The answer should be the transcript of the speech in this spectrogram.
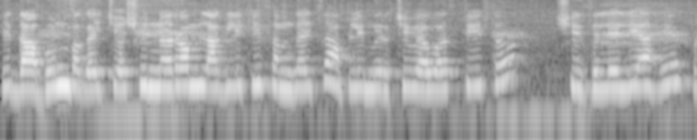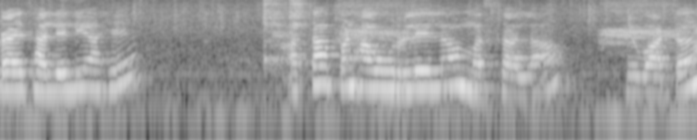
हे दाबून बघायची अशी नरम लागली की समजायचं आपली मिरची व्यवस्थित शिजलेली आहे फ्राय झालेली आहे. आता आपण हा उरलेला मसाला हे वाटण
